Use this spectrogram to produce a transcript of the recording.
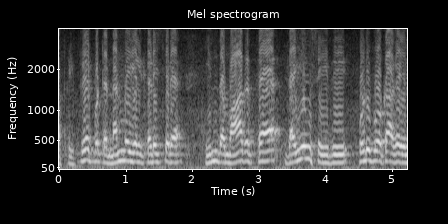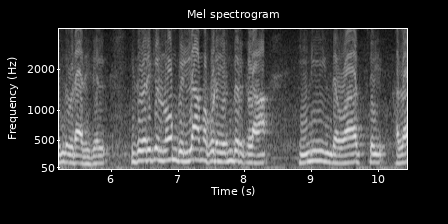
அப்போ இப்பேற்பட்ட நன்மைகள் கிடைக்கிற இந்த மாதத்தை தயவு செய்து பொடுபோக்காக இருந்து விடாதீர்கள். இதுவரைக்கும் நோன்பு இல்லாமல் கூட இருந்திருக்கலாம். இனி இந்த வார்த்தை அல்லா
